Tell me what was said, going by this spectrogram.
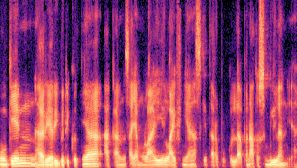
Mungkin hari-hari berikutnya akan saya mulai live-nya sekitar pukul 8 atau 9 ya.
